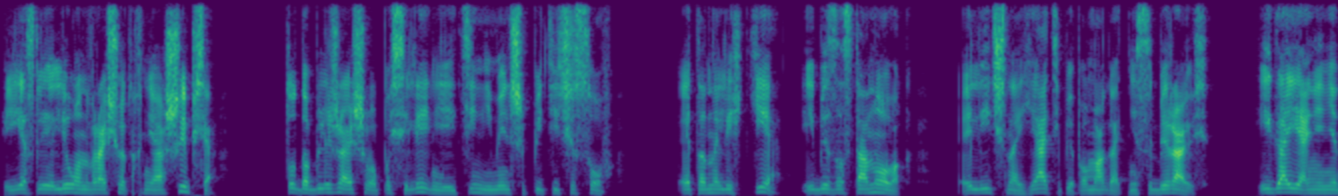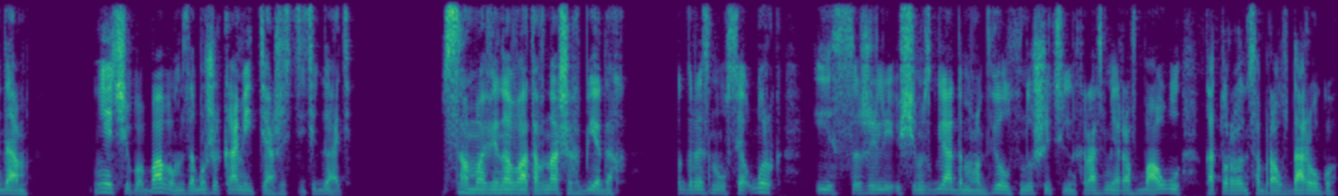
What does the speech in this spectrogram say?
Если Леон в расчетах не ошибся, то до ближайшего поселения идти не меньше пяти часов. Это налегке и без остановок. Лично я тебе помогать не собираюсь. И гаяне не дам. Нечего бабам за мужиками тяжести тягать. Сама виновата в наших бедах, огрызнулся орк и с сожалеющим взглядом обвел внушительных размеров баул, который он собрал в дорогу.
